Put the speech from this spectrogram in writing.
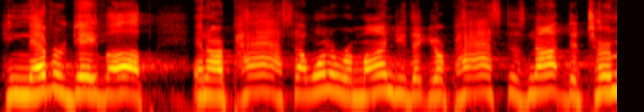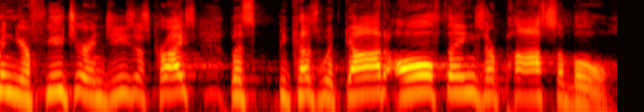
He never gave up. In our past, I want to remind you that your past does not determine your future in Jesus Christ, but because with God, all things are possible.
